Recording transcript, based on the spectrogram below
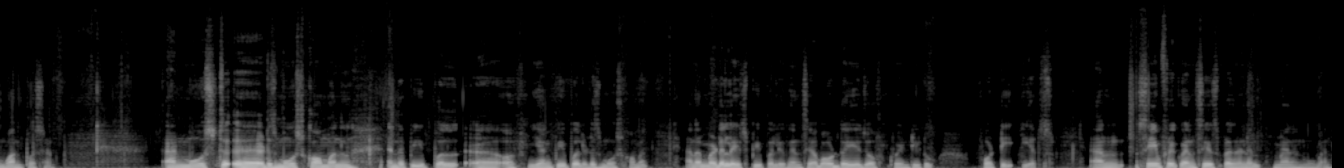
1% and most uh, it is most common in the people uh, of young people it is most common and the middle age people you can say about the age of 20 to 40 years. And same frequency is present in men and women.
